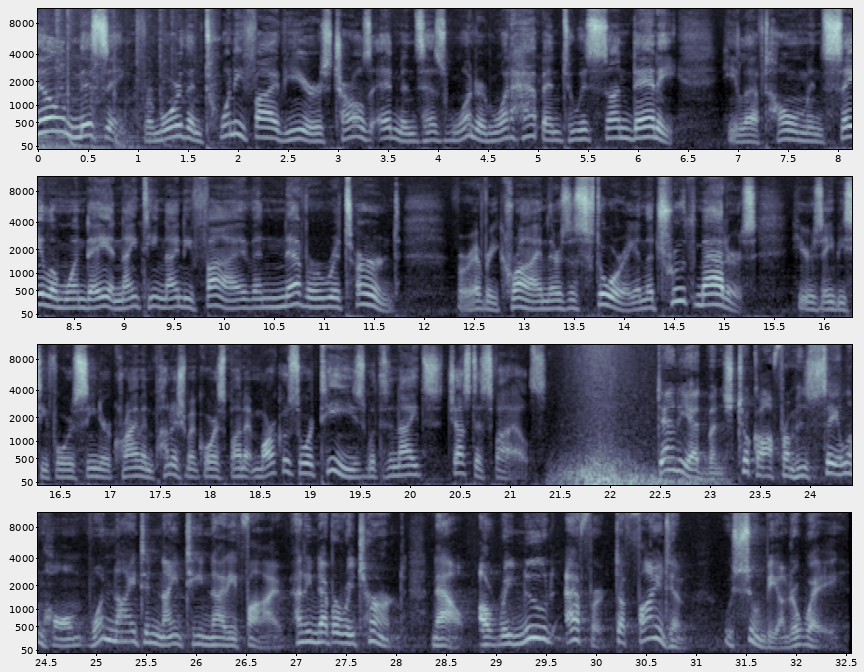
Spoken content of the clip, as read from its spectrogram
Still missing for more than 25 years, Charles Edmonds has wondered what happened to his son Danny. He left home in Salem one day in 1995 and never returned. For every crime, there's a story, and the truth matters. Here's ABC4's senior crime and punishment correspondent Marcos Ortiz with tonight's Justice Files. Danny Edmonds took off from his Salem home one night in 1995 and he never returned. Now, a renewed effort to find him will soon be underway.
